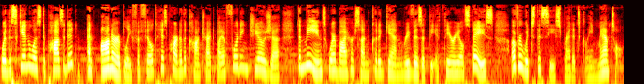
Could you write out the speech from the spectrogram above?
where the skin was deposited and honorably fulfilled his part of the contract by affording Geosia the means whereby her son could again revisit the ethereal space over which the sea spread its green mantle.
